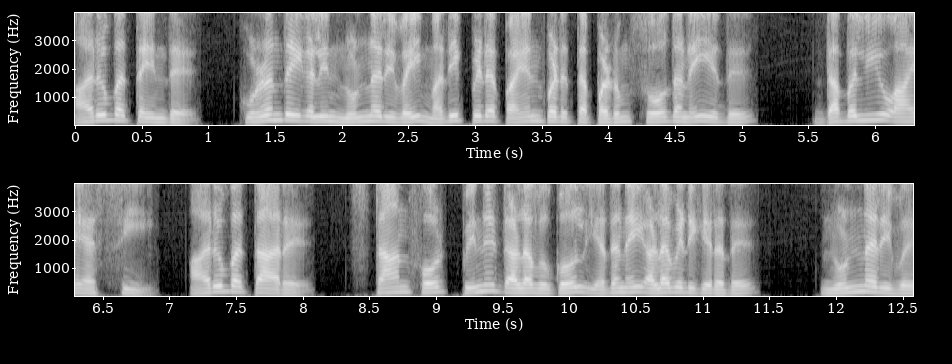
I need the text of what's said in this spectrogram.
அறுபத்தைந்து. குழந்தைகளின் நுண்ணறிவை மதிப்பிட பயன்படுத்தப்படும் சோதனை இது. டபிள்யூஐஎஸ்சி அறுபத்தாறு. ஸ்டான்ஃபோர்ட் பினிட் அளவுகோல் எதனை அளவிடுகிறது? நுண்ணறிவு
